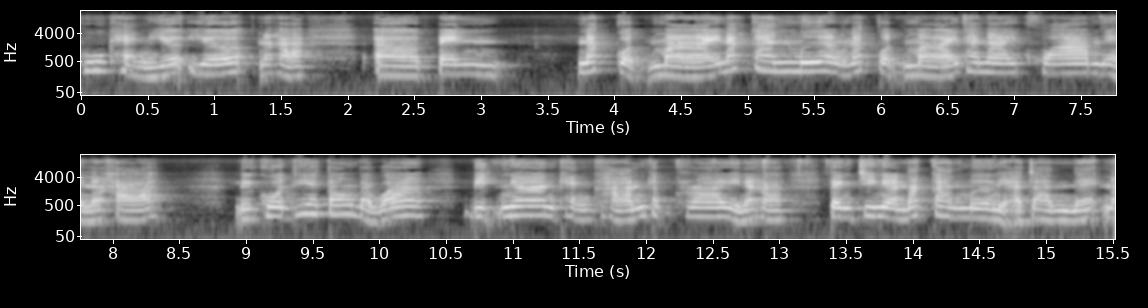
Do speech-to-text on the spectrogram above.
คู่แข่งเยอะๆนะคะเอ่อเป็นนักกฎหมาย นักการเมือง นักกฎหมายทนายความเนี่ยนะคะ หรือคนที่จะต้องแบบว่าบิดงานแข่งขันกับใครนะคะ แต่จริงอะนักการเมืองเนี่ยอาจารย์แนะน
